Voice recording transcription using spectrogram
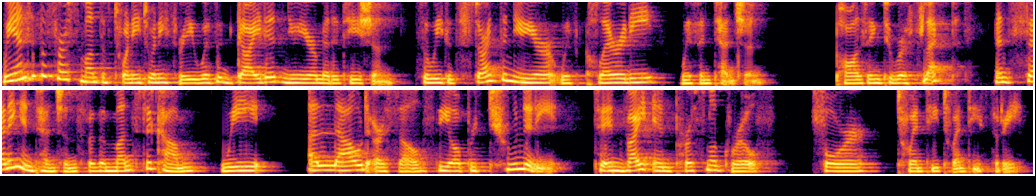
We entered the first month of 2023 with a guided New Year meditation so we could start the new year with clarity, with intention. Pausing to reflect and setting intentions for the months to come, we allowed ourselves the opportunity to invite in personal growth for 2023.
